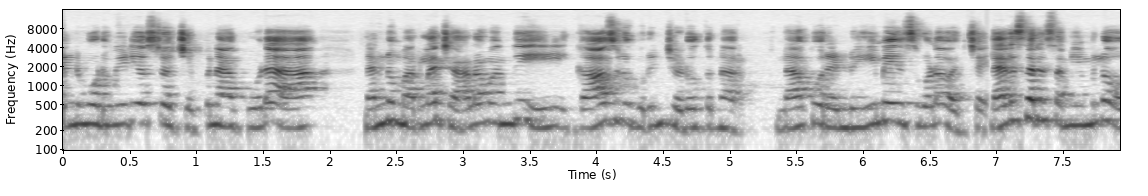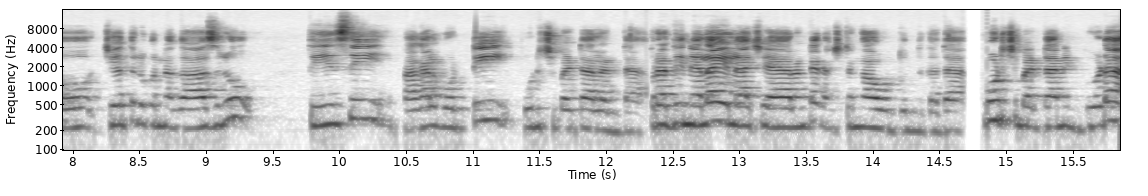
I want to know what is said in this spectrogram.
రెండు మూడు వీడియోస్లో చెప్పినా కూడా నన్ను మరలా చాలా మంది గాజుల గురించి అడుగుతున్నారు. నాకు రెండు ఈమెయిల్స్ కూడా వచ్చాయి. నెలసరి సమయంలో చేతులకున్న గాజులు తీసి పగలగొట్టి పూడ్చిపెట్టాలంట. ప్రతి నెల ఇలా చేయాలంటే కష్టంగా ఉంటుంది కదా. పూడ్చిపెట్టడానికి కూడా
